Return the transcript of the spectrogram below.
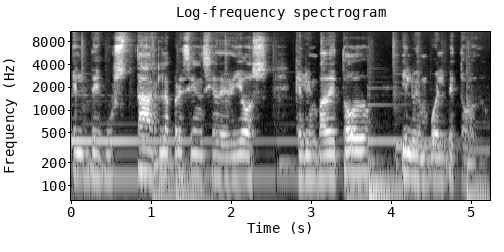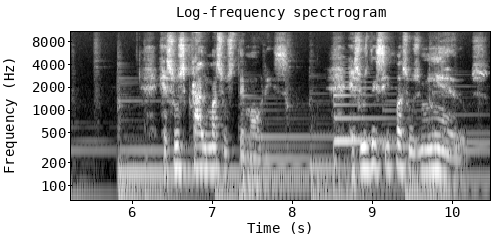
el degustar la presencia de Dios que lo invade todo y lo envuelve todo. Jesús calma sus temores. Jesús disipa sus miedos.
